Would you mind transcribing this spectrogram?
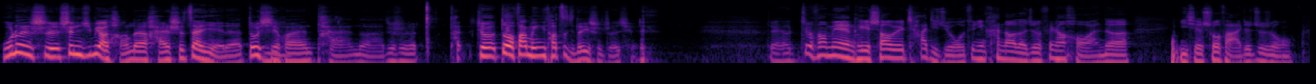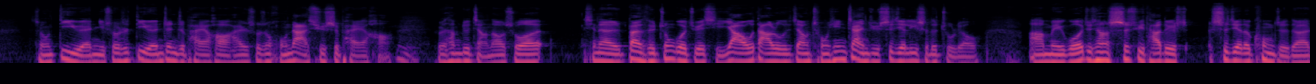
无论是身居庙堂的还是在野的，都喜欢谈，对吧？就是他就都要发明一套自己的历史哲学。对这方面可以稍微插几句。我最近看到的就是非常好玩的一些说法，就这种这种地缘，你说是地缘政治派也好，还是说是宏大叙事派也好，嗯比如他们就讲到说，现在伴随中国崛起，亚欧大陆将重新占据世界历史的主流。啊，美国就像失去它对世世界的控制的，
